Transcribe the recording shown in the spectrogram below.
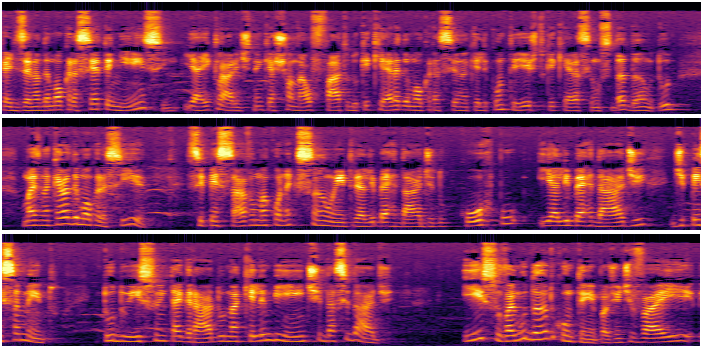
Quer dizer, na democracia ateniense, e aí, claro, a gente tem que questionar o fato do que, que era democracia naquele contexto, o que, que era ser um cidadão e tudo, mas naquela democracia se pensava uma conexão entre a liberdade do corpo e a liberdade de pensamento tudo isso integrado naquele ambiente da cidade. Isso vai mudando com o tempo, a gente vai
